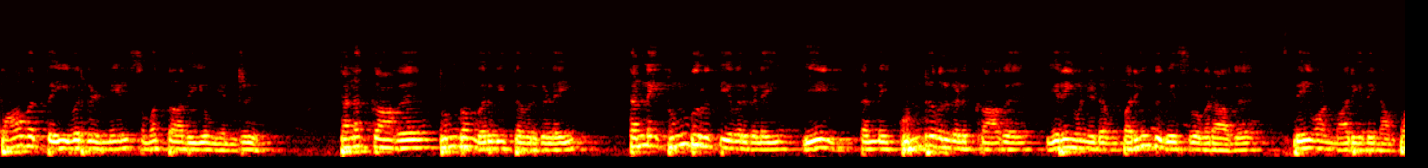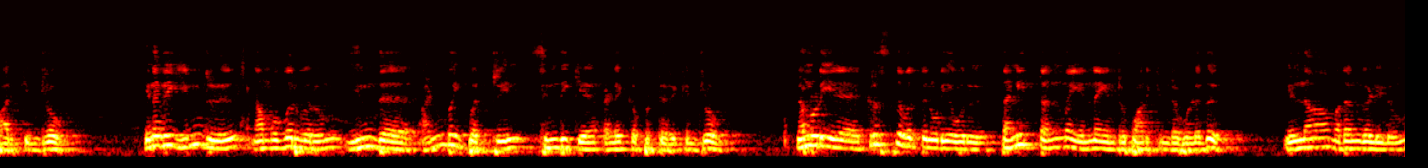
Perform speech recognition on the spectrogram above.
பாவத்தை இவர்கள் மேல் சுமத்தாதையும் என்று. தனக்காக துன்பம் வருவித்தவர்களை தன்னை துன்புறுத்தியவர்களை ஏன் தன்னை கொன்றவர்களுக்காக இறைவனிடம் பரிந்து பேசுபவராக ஸ்தேவான் மாறியதை நாம் பார்க்கின்றோம். எனவே இன்று நாம் ஒவ்வொருவரும் இந்த அன்பை பற்றி சிந்திக்க அழைக்கப்பட்டிருக்கின்றோம். நம்முடைய கிறிஸ்தவத்தினுடைய ஒரு தனித்தன்மை என்ன என்று பார்க்கின்ற பொழுது எல்லா மதங்களிலும்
